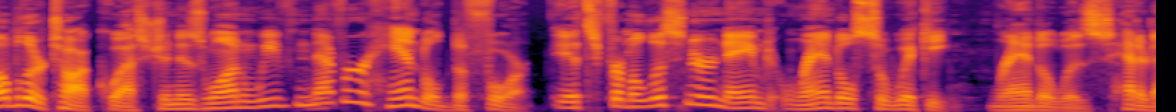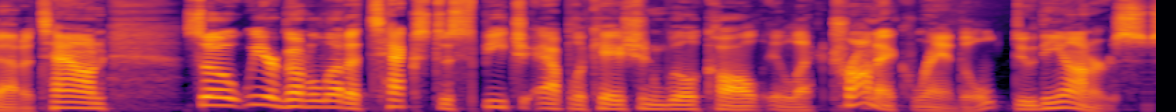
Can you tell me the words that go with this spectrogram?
Bubbler Talk question is one we've never handled before. It's from a listener named Randall Sawicki. Randall was headed out of town, so we are going to let a text to speech application we'll call Electronic Randall do the honors.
